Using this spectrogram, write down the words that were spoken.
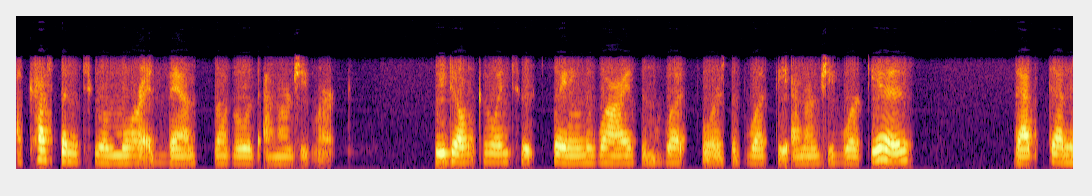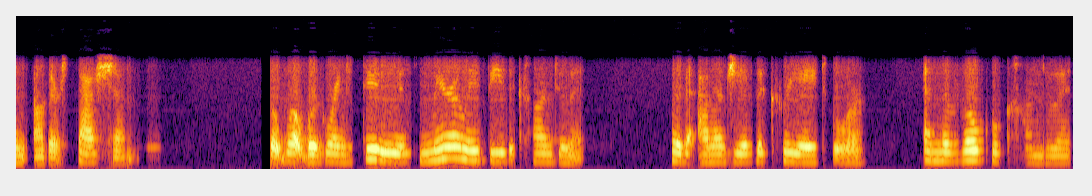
accustomed to a more advanced level of energy work. We don't go into explaining the whys and what fors of what the energy work is. That's done in other sessions. But what we're going to do is merely be the conduit for the energy of the Creator and the vocal conduit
